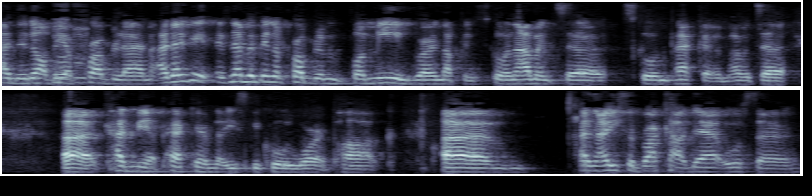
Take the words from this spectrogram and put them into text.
and there not be a problem. I don't think it's never been a problem for me growing up in school. And I went to school in Peckham. I went to uh, Academy at Peckham that used to be called Warwick Park. Um, and I used to brack out there also.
